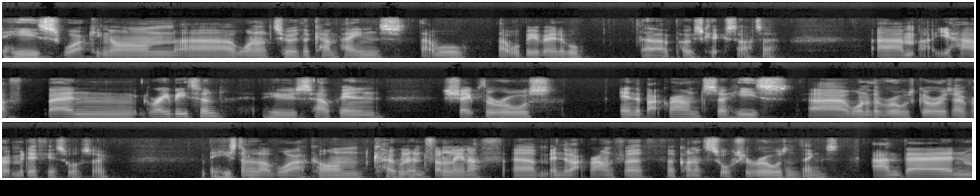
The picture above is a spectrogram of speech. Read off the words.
He's working on uh, one or two of the campaigns that will that will be available uh, post Kickstarter. Um, you have Ben Graybeaton, who's helping shape the rules in the background. So he's uh, one of the rules gurus over at Modiphius also. He's done a lot of work on Conan, funnily enough, um, in the background for, for kind of sorcery rules and things. And then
